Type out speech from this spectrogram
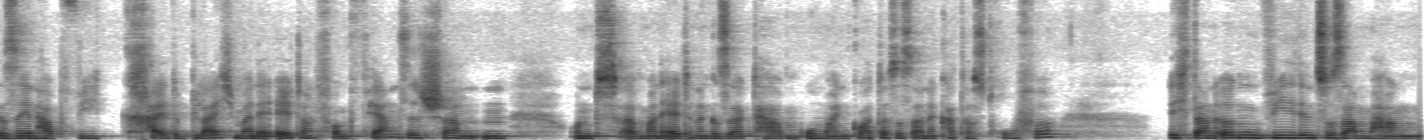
gesehen habe, wie kreidebleich meine Eltern vom Fernsehen standen und äh, meine Eltern dann gesagt haben, oh mein Gott, das ist eine Katastrophe, ich dann irgendwie den Zusammenhang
